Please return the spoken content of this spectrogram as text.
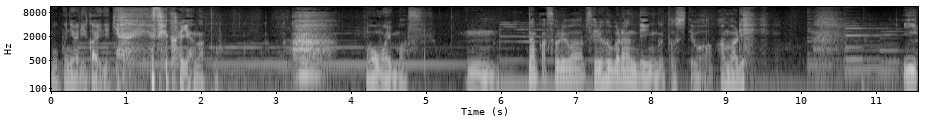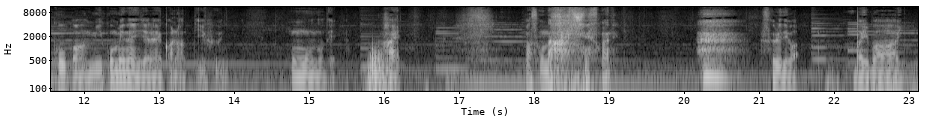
僕には理解できない世界やなと。まあ思います。うん。なんかそれはセルフブランディングとしてはあまりいい効果は見込めないんじゃないかなっていうふうに思うので。はい。まあそんな感じですかね。それではバイバーイ。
